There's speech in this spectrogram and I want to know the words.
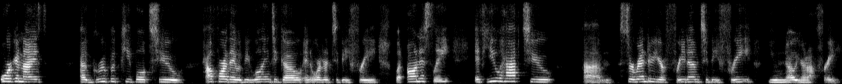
organize a group of people to how far they would be willing to go in order to be free. But honestly, if you have to um, surrender your freedom to be free, you know you're not free.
